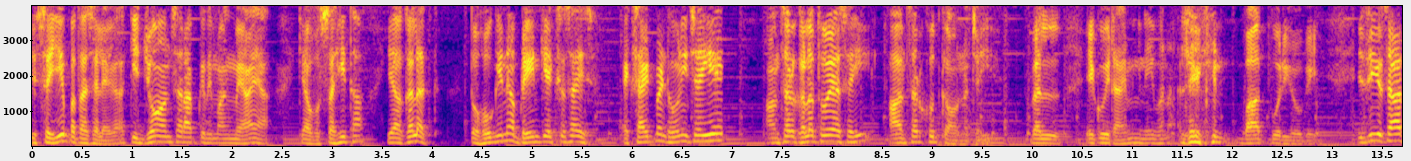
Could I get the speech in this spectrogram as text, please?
इससे ये पता चलेगा कि जो आंसर आपके दिमाग में आया, क्या वो सही था या गलत? तो होगी ना ब्रेन की एक्सरसाइज एक्साइटमेंट होनी चाहिए। आंसर गलत हो या सही आंसर खुद का होना चाहिए। वेल well, ये कोई टाइमिंग नहीं बना लेकिन बात पूरी हो गई। इसी के साथ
